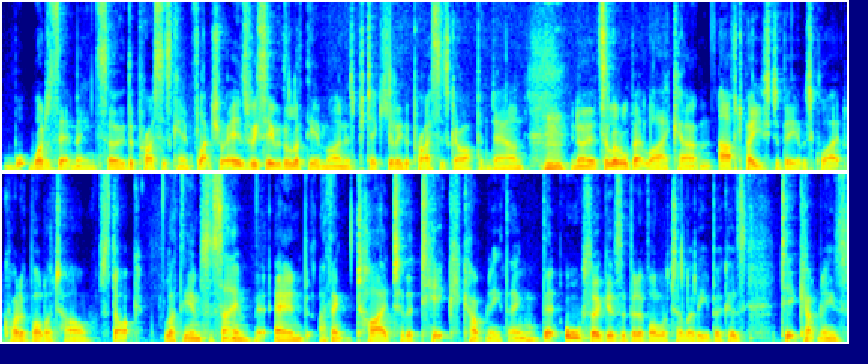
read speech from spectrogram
w- what does that mean? So the prices can fluctuate. As we see with the lithium miners, particularly, the prices go up and down. Mm. You know, it's a little bit like um, Afterpay used to be. It was quite quite a volatile stock lithium's the same. And I think tied to the tech company thing, that also gives a bit of volatility because tech companies,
